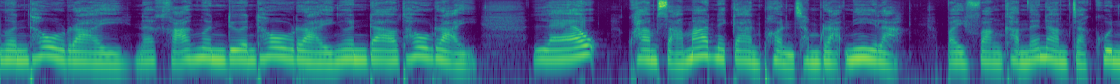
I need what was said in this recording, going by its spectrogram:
เงินเท่าไหร่นะคะ เงินเดือนเท่าไหร่ เงินดาวเท่าไหร่ แล้วความสามารถในการผ่อนชำระหนี้ล่ะ ไปฟังคำแนะนำจากคุณ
